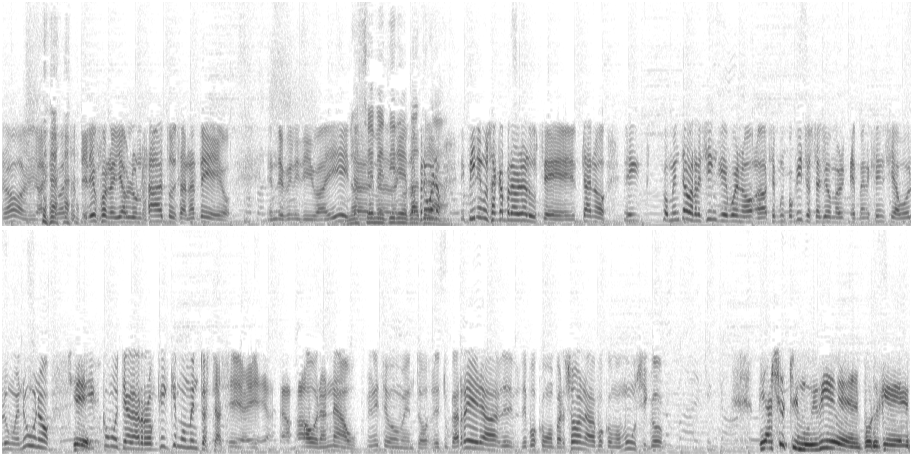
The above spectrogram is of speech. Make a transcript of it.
¿no? Y Levanto el teléfono y hablo un rato, sanateo, en definitiva. Y No ta- se me tire para Pero bueno, vinimos acá para hablar de usted, Tano. Eh, comentaba recién que, bueno, hace muy poquito salió Emer- Emergencia Volumen 1. Sí. Eh, ¿Cómo te agarró? ¿Qué, qué momento estás eh, eh, ahora, now, en este momento? ¿De tu carrera, de, de vos como persona, vos como músico? Mira, yo estoy muy bien porque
